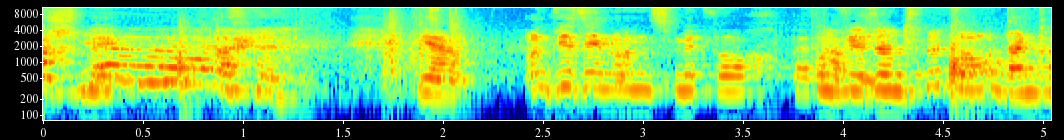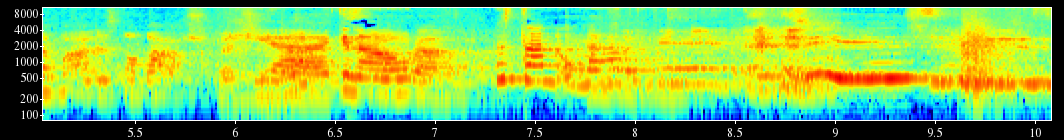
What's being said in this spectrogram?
euch schmecken. Ja, und wir sehen uns Mittwoch bei Papi. Und wir sind Mittwoch und dann können wir alles nochmal absprechen. Ja, Ne? genau. Super. Bis dann, Oma. Tschüss.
